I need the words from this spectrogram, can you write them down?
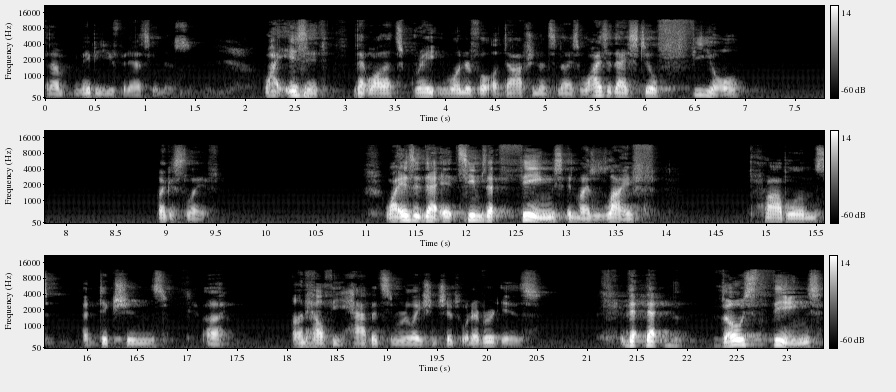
And I'm, maybe you've been asking this. Why is it that while that's great and wonderful, adoption, that's nice, why is it that I still feel like a slave? Why is it that it seems that things in my life, problems, addictions, uh, unhealthy habits and relationships, whatever it is, that, that those things,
